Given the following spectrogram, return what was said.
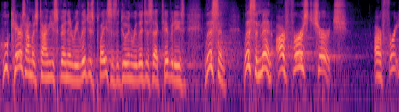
Who cares how much time you spend in religious places and doing religious activities? Listen, listen, men, our first church, our first,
